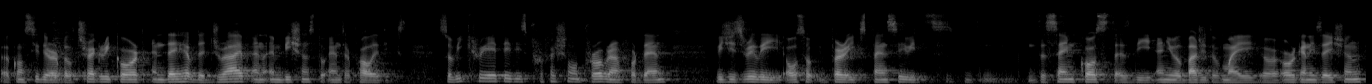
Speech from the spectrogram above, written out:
a, considerable track record and they have the drive and ambitions to enter politics. So we created this professional program for them, which is really also very expensive. It's the same cost as the annual budget of my uh, organization,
